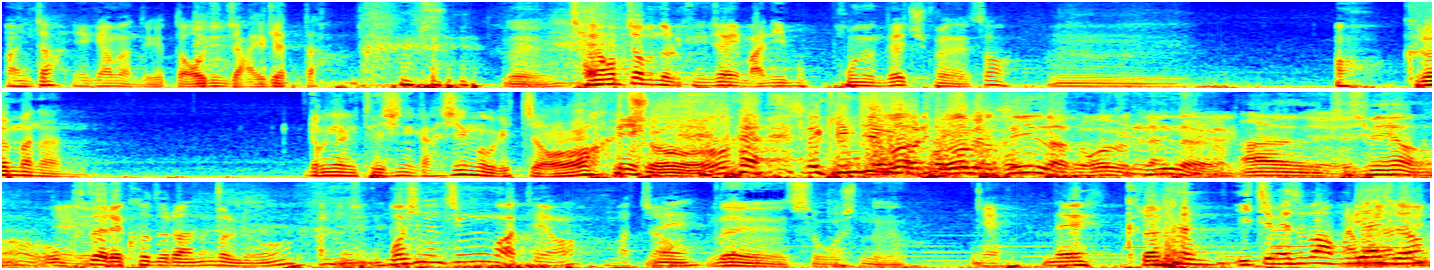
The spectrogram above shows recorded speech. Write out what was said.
아니다. 얘기하면 안 되겠다. 어딘지 알겠다. 네. 자영업자분들을 굉장히 많이 보는데 주변에서 음. 어 그럴 만한 역량이 되시니까 하시는 거겠죠. 그렇죠. 굉장히 병하- 병하면 큰일 나. 병하면 큰일 나요. 아유, 예. 조심해요. off the record로 하는 걸로. 아무튼 멋있는 친구인 것 같아요. 맞죠? 네. 네, 진짜 멋있네요. 예. 네. 그러면 이쯤에서 마무리하죠.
